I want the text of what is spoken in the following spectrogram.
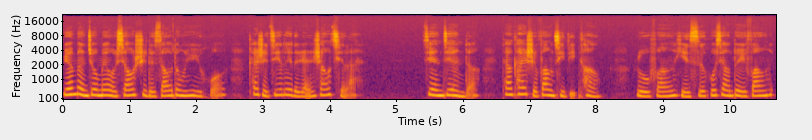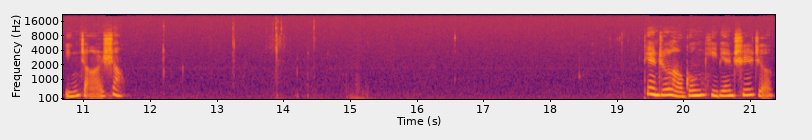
原本就没有消逝的骚动欲火开始激烈的燃烧起来。渐渐的，他开始放弃抵抗，乳房也似乎向对方迎掌而上。店主老公一边吃着，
